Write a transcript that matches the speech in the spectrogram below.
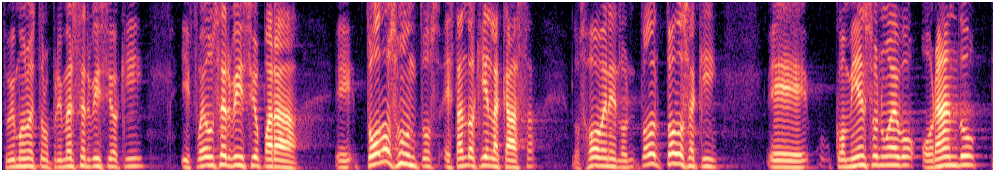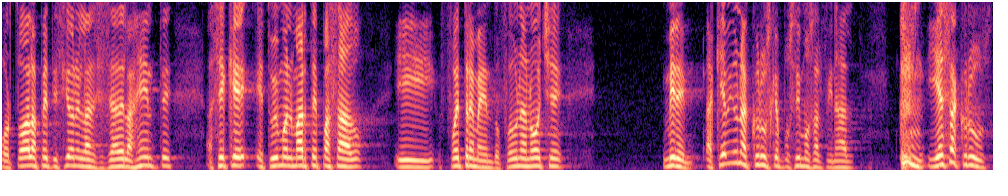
tuvimos nuestro primer servicio aquí y fue un servicio para eh, todos juntos, estando aquí en la casa, los jóvenes, todos aquí, eh, comienzo nuevo, orando por todas las peticiones, las necesidades de la gente. Así que estuvimos el martes pasado y fue tremendo. Fue una noche. Miren, aquí había una cruz que pusimos al final. Y esa cruz,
